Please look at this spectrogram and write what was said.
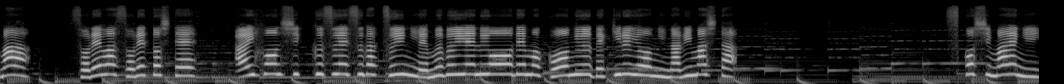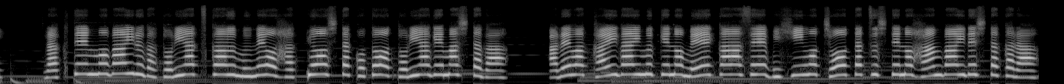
まあ、それはそれとして、iPhone 6S がついに MVNO でも購入できるようになりました。少し前に、楽天モバイルが取り扱う旨を発表したことを取り上げましたが、あれは海外向けのメーカー製備品を調達しての販売でしたから、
